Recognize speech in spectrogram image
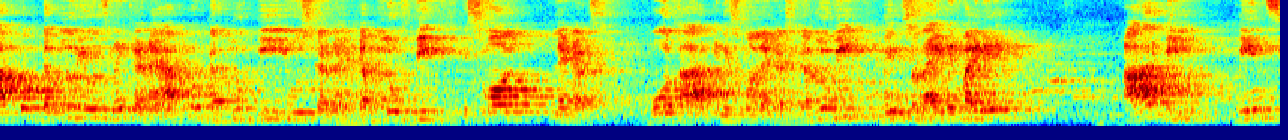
आपको डब्ल्यू यूज़ नहीं करना है, आपको डब्ल्यू बी यूज़ करना है W B small letters both are in small letters W B means write in binary R B means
